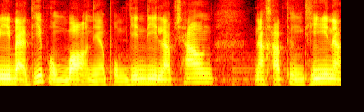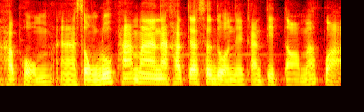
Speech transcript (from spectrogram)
มีแบบที่ผมบอกเนี่ยผมยินดีรับเช่านะครับถึงที่นะครับผมส่งรูปพระมานะครับจะสะดวกในการติดต่อมากกว่า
